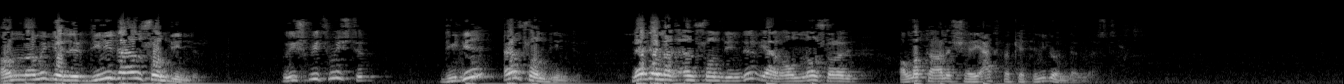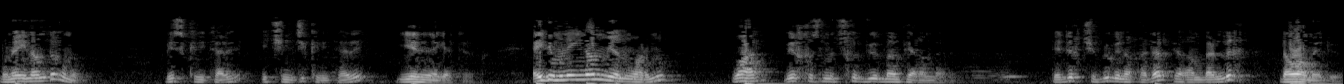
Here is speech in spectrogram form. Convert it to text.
anlamı gelir. Dini de en son dindir. Bu iş bitmiştir. Dini en son dindir. Ne demek en son dindir? Yani ondan sonra Allah Teala şeriat paketini göndermezdir. Buna inandık mı? Biz kriteri, ikinci kriteri yerine getirdik. Eydi buna inanmayan var mı? Var. Bir kısmı çıkıp diyor ben peygamberim. Dedikçe bugüne kadar peygamberlik devam ediyor.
